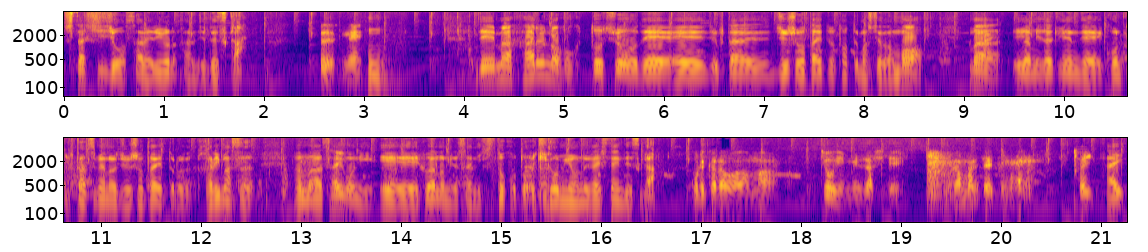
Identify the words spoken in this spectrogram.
した指示をされるような感じですか？そうですね、うん。でまあ、春の北斗賞で、えー、二重賞タイトルを取ってますけども、まあ、岩見沢記念で今季2つ目の重賞タイトルがかかります、まあ、最後に、えー、ファンの皆さんに一言意気込みをお願いしたいんですが、これからはまあ上位目指して頑張りたいと思います。はい、はい、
